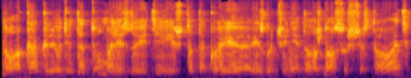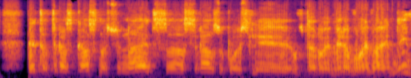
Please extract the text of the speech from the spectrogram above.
А как люди додумались до идеи, что такое излучение должно существовать, этот рассказ начинается сразу после Второй мировой войны,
